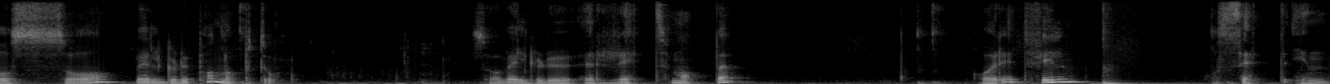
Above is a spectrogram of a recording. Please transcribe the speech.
Og så velger du Panopto. Så velger du rett mappe og rett film og sett inn.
